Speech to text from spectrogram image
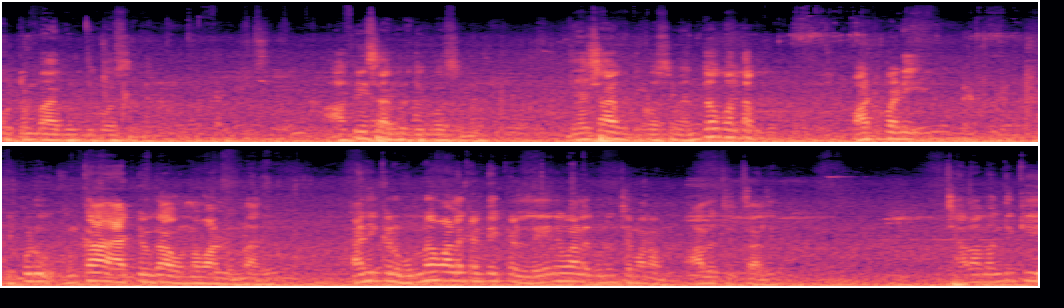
కుటుంబ అభివృద్ధి కోసం ఆఫీస్ అభివృద్ధి కోసం దేశాభివృద్ధి కోసం ఎంతో కొంత పాటుపడి ఇప్పుడు ఇంకా యాక్టివ్గా ఉన్న వాళ్ళు ఉన్నారు. కానీ ఇక్కడ ఉన్న వాళ్ళకంటే ఇక్కడ లేని వాళ్ళ గురించి మనం ఆలోచించాలి. చాలామందికి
